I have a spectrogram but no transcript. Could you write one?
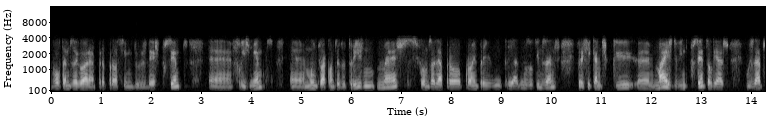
voltamos agora para próximo dos 10%. Uh, felizmente, uh, muito à conta do turismo, mas se formos olhar para o, para o emprego criado nos últimos anos, verificamos que uh, mais de 20%, aliás, os dados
